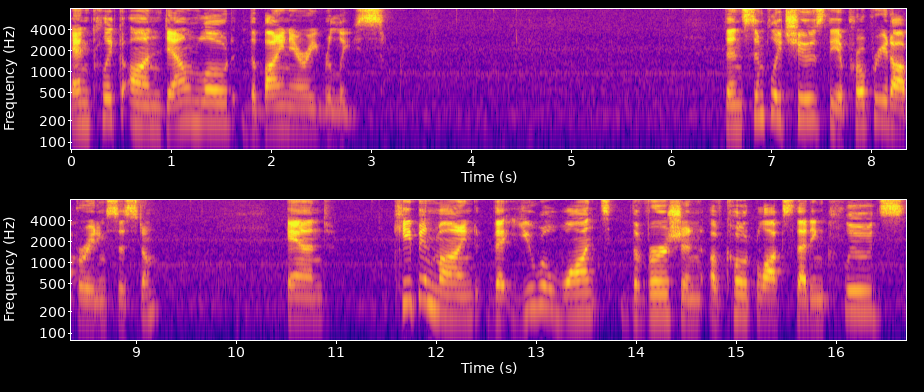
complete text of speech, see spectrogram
and click on download the binary release. Then simply choose the appropriate operating system and keep in mind that you will want the version of CodeBlocks that includes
